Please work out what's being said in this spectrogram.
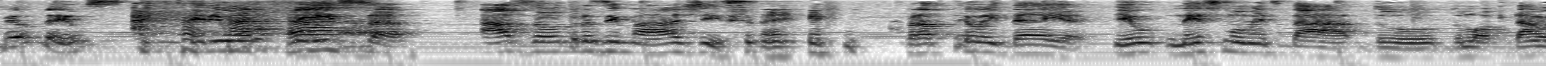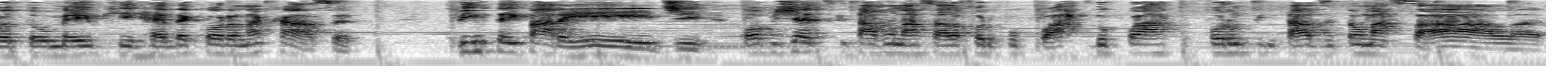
meu Deus, seria uma ofensa às outras imagens, né? Pra ter uma ideia, eu, nesse momento da, do, do lockdown, eu tô meio que redecorando a casa. Pintei parede, objetos que estavam na sala foram pro quarto, do quarto foram pintados então na sala,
